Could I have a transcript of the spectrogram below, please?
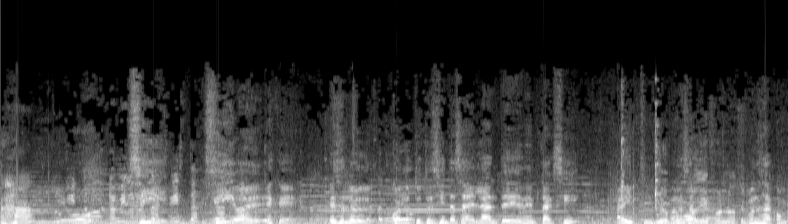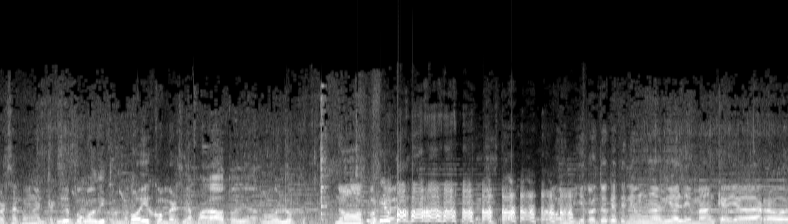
Ajá. y llegó. Amigos Sí, surfistas, ¿qué sí, oye, es que eso es lo- cuando tú te sientas adelante en el taxi, ahí tú te Yo pones, pongo a, audífonos. te pones a conversar con el Yo taxista. le pongo audífonos. O ellos Y apagado todavía, me voy loco. No, porque veces el taxista, él me contó que tenía un amigo alemán que había agarrado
